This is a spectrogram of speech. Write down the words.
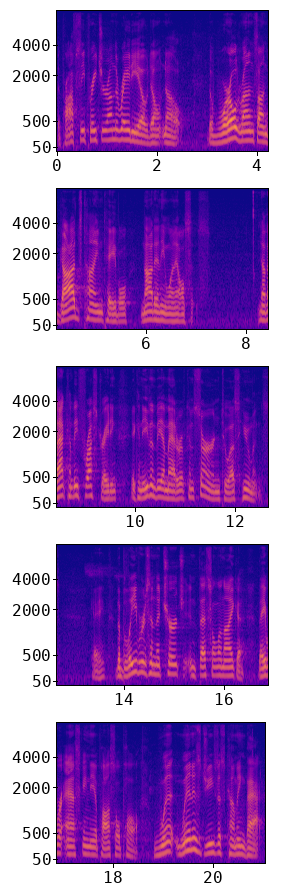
the prophecy preacher on the radio don't know. The world runs on God's timetable, not anyone else's. Now, that can be frustrating. It can even be a matter of concern to us humans. Okay? The believers in the church in Thessalonica, they were asking the Apostle Paul, when, when is Jesus coming back?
